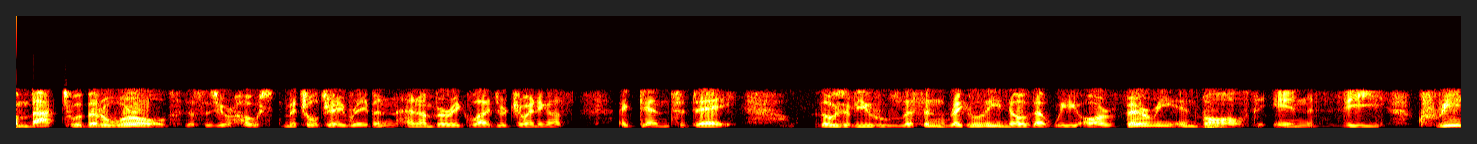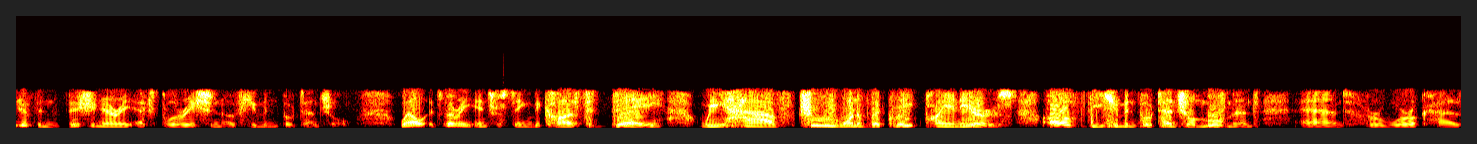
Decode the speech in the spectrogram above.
Welcome back to A Better World. This is your host, Mitchell J. Rabin, and I'm very glad you're joining us again today. Those of you who listen regularly know that we are very involved in the creative and visionary exploration of human potential. Well, it's very interesting because today we have truly one of the great pioneers of the human potential movement and her work has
